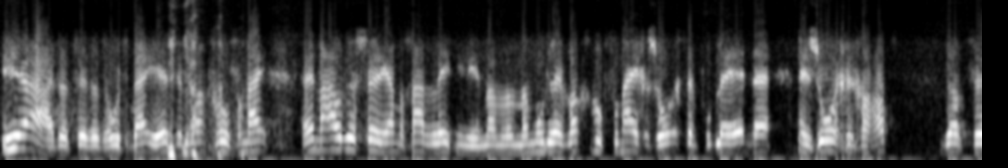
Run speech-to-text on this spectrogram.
Ja, dat, dat hoort erbij. Hè. Ze hebben Ja. lang genoeg voor mij. Hè, mijn ouders, ja, mijn vader leeft niet meer, maar mijn- moeder heeft lang genoeg voor mij gezorgd en problemen en, en zorgen gehad. Dat, eh,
